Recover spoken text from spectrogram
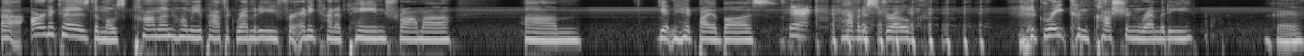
uh, arnica is the most common homeopathic remedy for any kind of pain, trauma, um, getting hit by a bus, having a stroke. the great concussion remedy. Okay.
